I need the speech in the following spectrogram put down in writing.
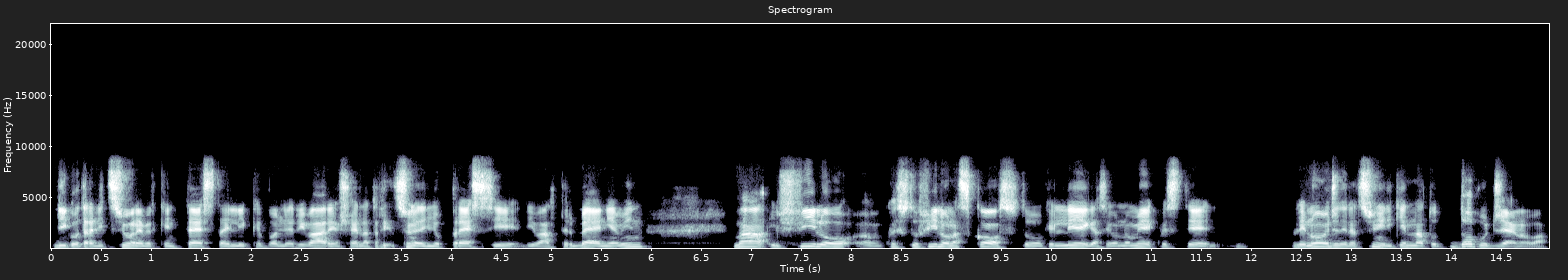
dico tradizione perché in testa è lì che voglio arrivare, c'è la tradizione degli oppressi di Walter Benjamin, ma il filo, eh, questo filo nascosto che lega, secondo me, queste, le nuove generazioni di chi è nato dopo Genova,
